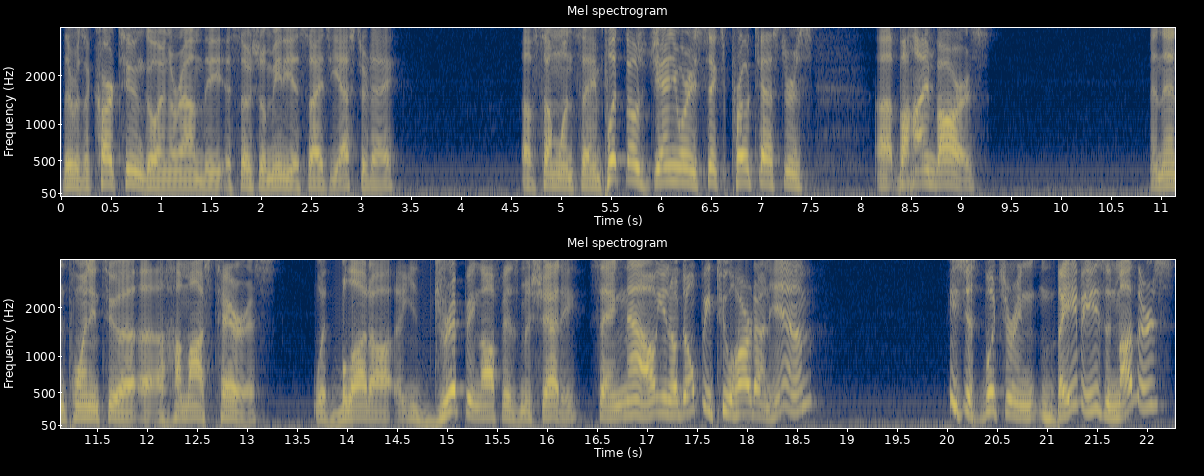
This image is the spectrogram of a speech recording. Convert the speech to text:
There was a cartoon going around the social media sites yesterday of someone saying, put those January 6 protesters uh, behind bars, and then pointing to a, a Hamas terrorist with blood off, dripping off his machete, saying, now, you know, don't be too hard on him. He's just butchering babies and mothers.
